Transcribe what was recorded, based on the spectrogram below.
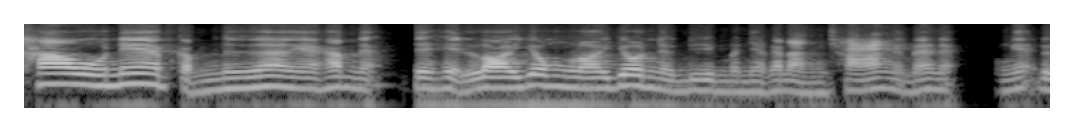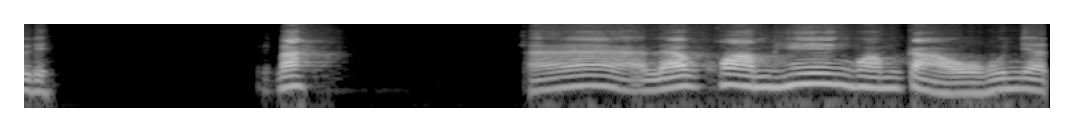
เข้าแนบกับเนื้อไงครับเนี่ยจะเห็นรอยย่งรอยย่นเนี่ยดูดิมันอย่างกระหนังช้างเห็นไหมเนี่ยตรงเนี้ยดูดิเห็นปะอ่าแล้วความแห้งความเก่าคุณอย่า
